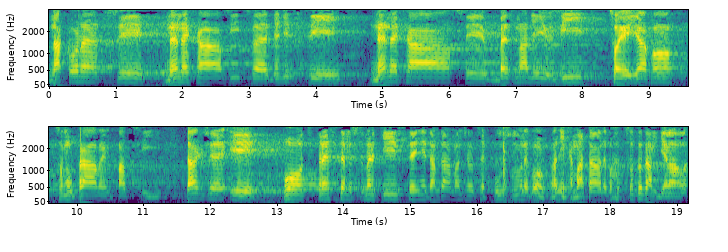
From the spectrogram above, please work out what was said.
nakonec si nenechá vzít své dědictví, nenechá si v beznaději vzít, co je jeho, co mu právem patří. Takže i pod trestem smrti stejně tam dá manželce pusu, nebo ani hmata, nebo co to tam dělal,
